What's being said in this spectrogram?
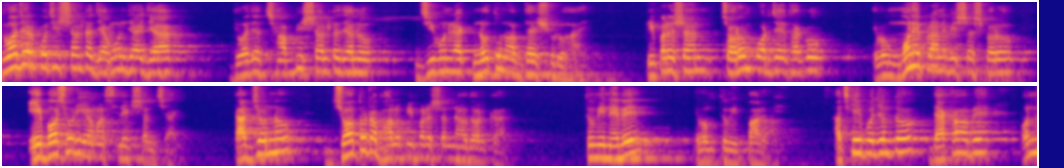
দু হাজার পঁচিশ সালটা যেমন যায় যাক দু হাজার ছাব্বিশ সালটা যেন জীবনের এক নতুন অধ্যায় শুরু হয়। প্রিপারেশন চরম পর্যায়ে থাকুক এবং মনে প্রাণে বিশ্বাস করো, এ বছরই আমার সিলেকশন চাই। তার জন্য যতটা ভালো প্রিপারেশন নেওয়া দরকার, তুমি নেবে এবং তুমি পারবে। আজকে এই পর্যন্ত দেখা হবে অন্য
